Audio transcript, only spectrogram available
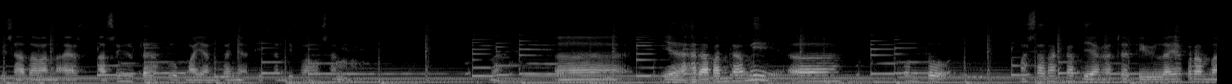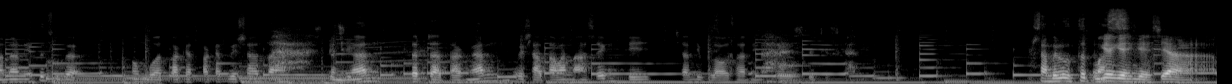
Wisatawan as- asing sudah lumayan banyak di Candi Pelausan. Hmm. Eh, ya harapan kami eh, untuk masyarakat yang ada di wilayah Prambanan itu juga membuat paket-paket wisata setuju. dengan kedatangan wisatawan asing di Candi Pelausan Ah, itu. setuju sekali Sambil utut mas. Oke, oke, oke, siap.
